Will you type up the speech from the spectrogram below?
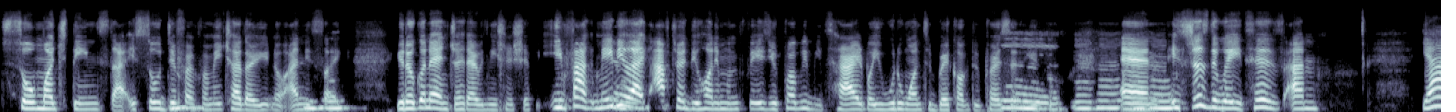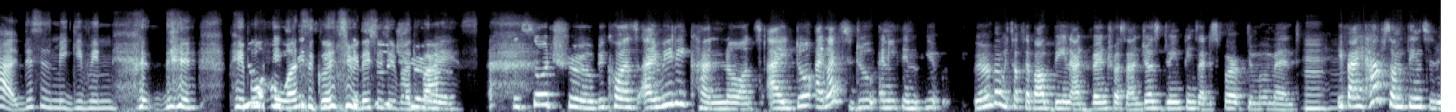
so much things that is so different Mhm. from each other, you know, and it's like Mhm. you're not gonna enjoy that relationship. In fact, maybe Yeah. like after the honeymoon phase, you'd probably be tired, but you wouldn't want to break up the person, you know. Mm, mhm, And it's just the way it is. And yeah, this is me giving No, people who want to go into it's so relationship advice. It's so true because I really cannot. I don't. I like to do anything. You, remember, we talked about being adventurous and just doing things at the spur of the moment. Mhm. If I have something to do,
